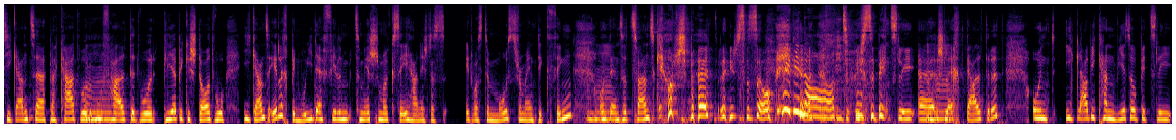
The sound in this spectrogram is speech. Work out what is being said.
die ganzen Plakate, die er aufhaltet, wo die Liebe steht, wo ich ganz ehrlich bin, wo ich den Film zum ersten Mal gesehen habe, ist das it was the most romantic thing. Und dann so 20 Jahre später ist es so, ist es ein bisschen äh, schlecht gealtert. Und ich glaube, ich kann wie so ein bisschen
